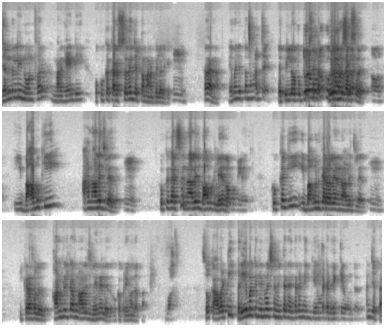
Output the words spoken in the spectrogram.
generally known for మనకేంటి? ఒక కుక్క కరుస్తుందని చెప్తాం మన పిల్లలకి. కదా అన్న? ఏమని చెప్తాం అంతే. పిల్లో దూరం కరుస్తుంది. ఈ బాబుకి ఆ నాలెడ్జ్ లేదు. కుక్క కరుస్తున్న నాలెడ్జ్ బాబుకి లేదు. కుక్కకి ఈ బాబుని కరవలేని నాలెడ్జ్ లేదు. ఇక్కడ అసలు కాన్ఫ్లిక్ట్ ఆఫ్ నాలెడ్జ్ లేనే లేదు ఒక ప్రేమ తప్ప. సో కాబట్టి ప్రేమకి నిర్వచనం ఇంత ఇంతకంటే ఇంకేముంటది అని చెప్పా.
